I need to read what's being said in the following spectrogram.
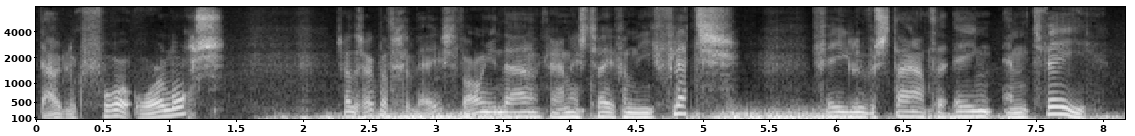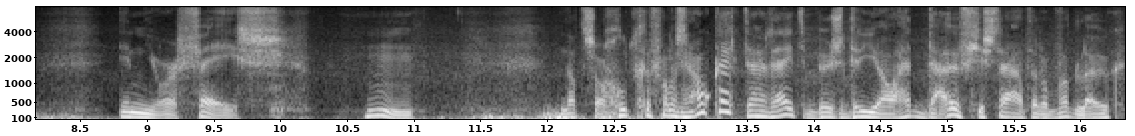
Duidelijk voor oorlogs. Zo is ook wat geweest. Woon je daar, dan krijg je twee van die flats. Veluwe Staten 1 en 2. In your face. Hmm. Dat zal goed gevallen zijn. Oh kijk, daar rijdt bus 3 al. Het duifje staat erop. Wat leuk.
